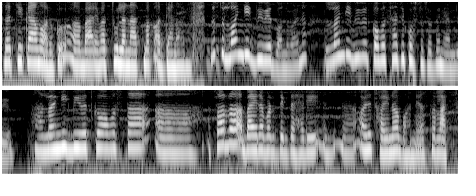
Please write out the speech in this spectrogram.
र ती कामहरूको बारेमा तुलनात्मक अध्ययनहरू। जस्तो लैङ्गिक विभेद भन्नुभयो होइन लैङ्गिक विभेदको अवस्था चाहिँ कस्तो छ त नि हाम्रो यो? लैङ्गिक विभेदको अवस्था सर र बाहिरबाट देख्दाखेरि अहिले छैन भन्ने जस्तो लाग्छ।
